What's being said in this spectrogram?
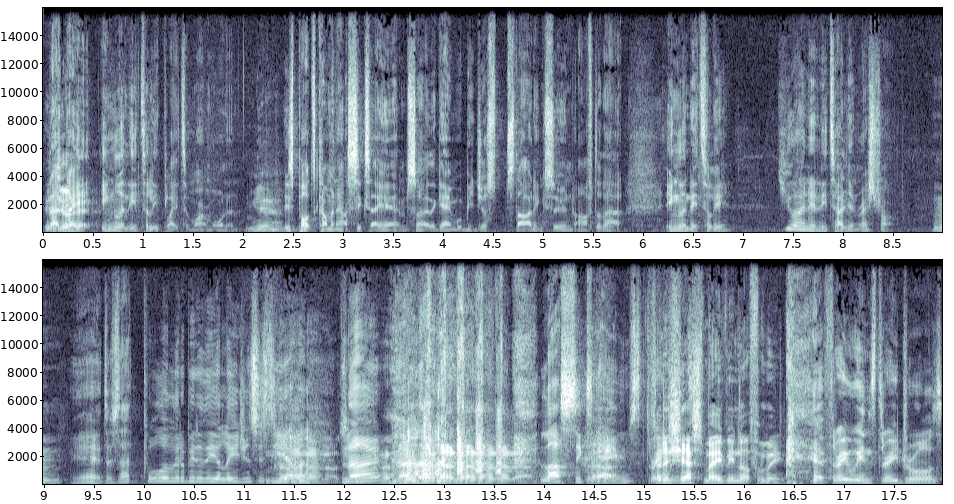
that Enjoy day. it. England Italy play tomorrow morning. Yeah. This pod's coming out 6 a.m., so the game will be just starting soon after that. England Italy. You own an Italian restaurant. Yeah. Does that pull a little bit of the allegiances? No, no, no, no, no, no, no, no, no, no. Last six No. games, three For the wins, chefs, maybe not for me. three wins, three draws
